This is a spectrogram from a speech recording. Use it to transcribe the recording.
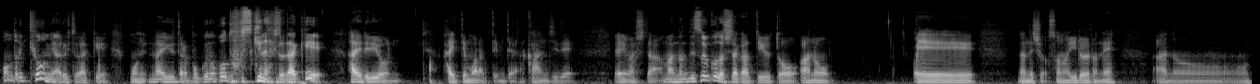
本当に興味ある人だけ、もう、まあ言うたら僕のことを好きな人だけ入れるように入ってもらってみたいな感じでやりました。まあなんでそういうことをしたかっていうと、あの、えー、なんでしょう、そのいろいろね、あの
